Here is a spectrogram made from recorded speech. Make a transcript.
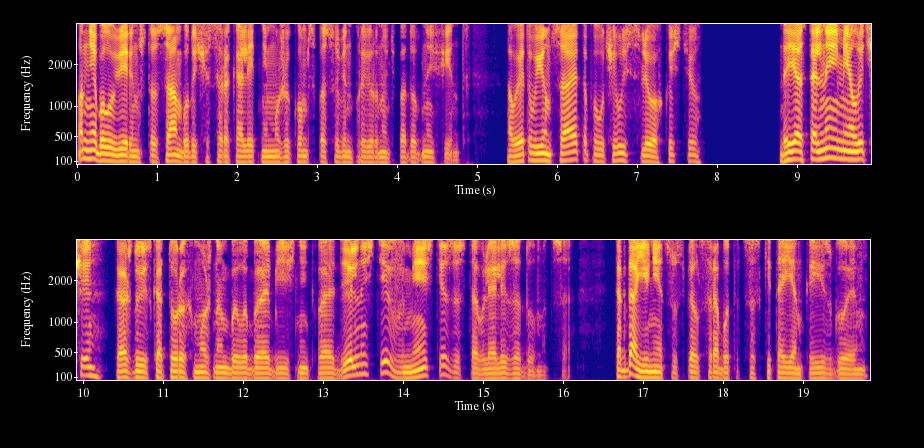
Он не был уверен, что сам, будучи сорокалетним мужиком, способен провернуть подобный финт. А у этого юнца это получилось с легкостью. Да и остальные мелочи, каждую из которых можно было бы объяснить по отдельности, вместе заставляли задуматься. Когда юнец успел сработаться с китаянкой-изгоем?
